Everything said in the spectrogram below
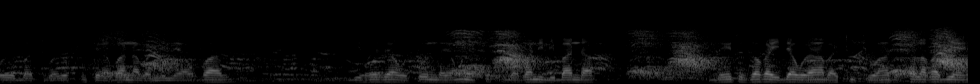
oyo bato bazofutela bana ba minerval biro eza ya kotonda yango mosusu bavandi libanda ndenge tozwaka ide ya koya na bakiti wana tosalaka bien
